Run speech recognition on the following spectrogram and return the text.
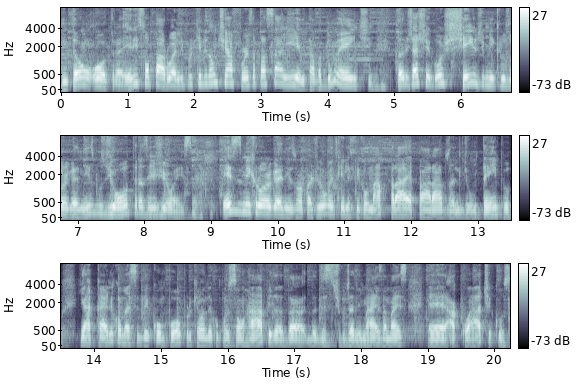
Então, outra, ele só parou ali porque ele não tinha força pra sair, ele tava doente. Então ele já chegou cheio de micro-organismos de outras regiões. Esses micro-organismos, a partir do momento que eles ficam na praia parados ali de um tempo e a carne começa a decompor, porque é uma decomposição rápida da, da- desse tipo de animais, ainda mais é, aquáticos,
